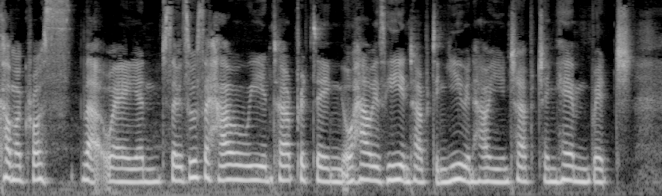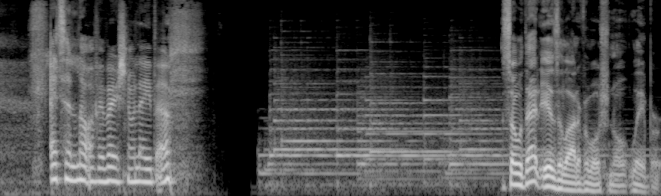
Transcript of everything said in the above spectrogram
Come across that way. And so it's also how are we interpreting, or how is he interpreting you, and how are you interpreting him, which it's a lot of emotional labor. So that is a lot of emotional labor.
